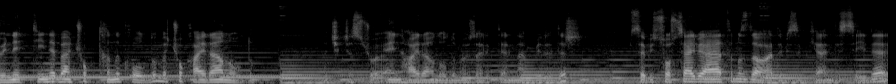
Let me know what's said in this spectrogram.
yönettiğine ben çok tanık oldum ve çok hayran oldum. Açıkçası çok en hayran olduğum özelliklerinden biridir. Mesela bir sosyal bir hayatımız da vardı bizim kendisiyle.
